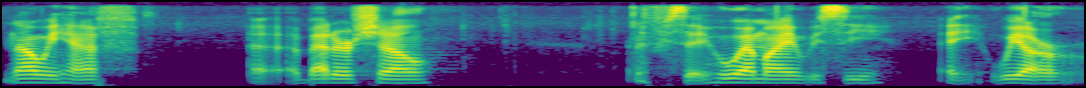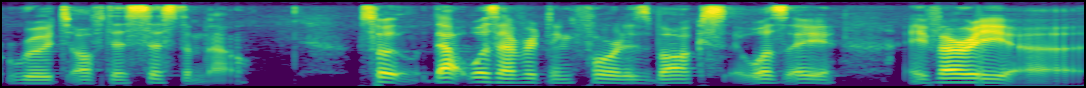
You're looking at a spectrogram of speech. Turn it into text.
Now we have a better shell. If we say who am I, we see hey, we are root of this system now. So that was everything for this box. It was a a very uh,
